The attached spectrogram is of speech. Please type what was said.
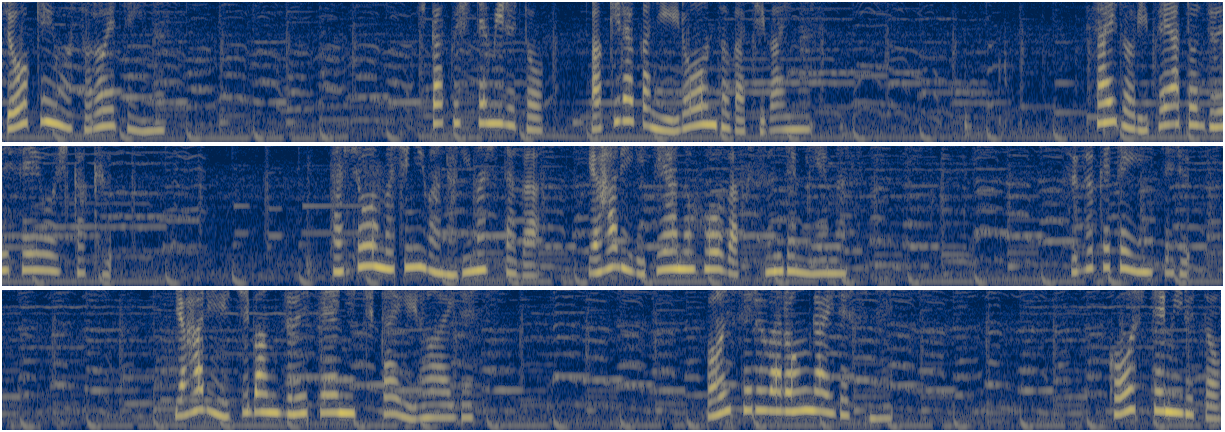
条件を揃えています。比較してみると、明らかに色温度が違います。再度リペアと純正を比較。多少マシにはなりましたが、やはりリペアの方がくすんで見えます。続けてインセル。やはり一番純正に近い色合いです。オンセルは論外ですね。こうして見ると、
